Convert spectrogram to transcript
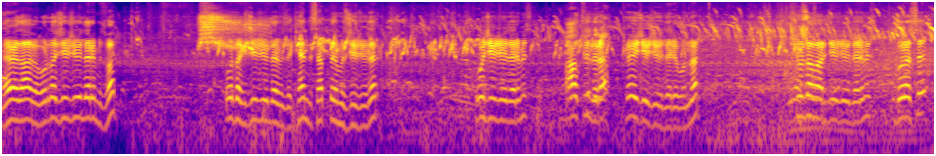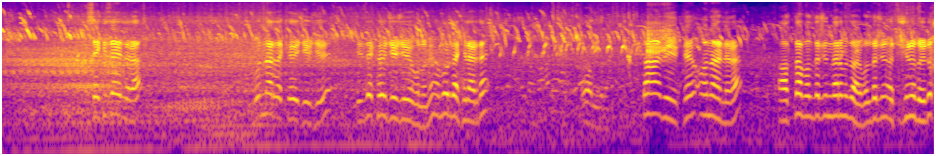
Evet abi burada civcivlerimiz var. Buradaki civcivlerimiz de kendi sattığımız civcivler. Bu civcivlerimiz 6 lira. Köy civcivleri bunlar. Şurada var civcivlerimiz. Burası 8'er lira. Bunlar da köy civcivi. Bizde köy civcivi bulunuyor. Buradakiler de 10 lira. daha büyükleri 10'ar lira. Altta bıldırcınlarımız var. Bıldırcın ötüşünü duyduk.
